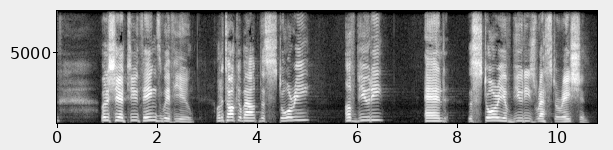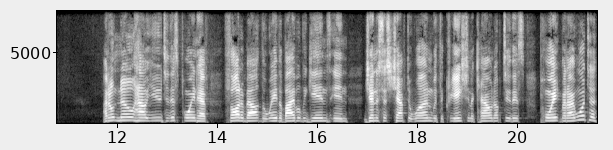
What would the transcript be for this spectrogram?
I want to share two things with you. I want to talk about the story of beauty and the story of beauty's restoration. I don't know how you, to this point, have thought about the way the Bible begins in Genesis chapter 1 with the creation account up to this point, but I want to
